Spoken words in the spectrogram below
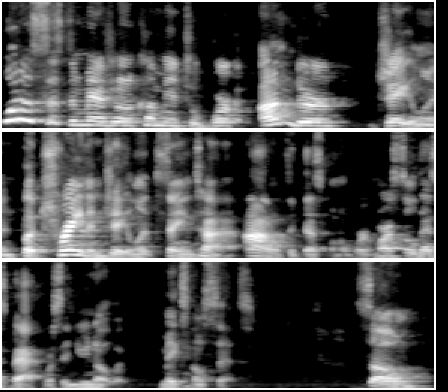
What assistant manager to come in to work under Jalen, but training Jalen at the same time? I don't think that's going to work, Marsau. That's backwards, and you know it. Makes no sense. So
